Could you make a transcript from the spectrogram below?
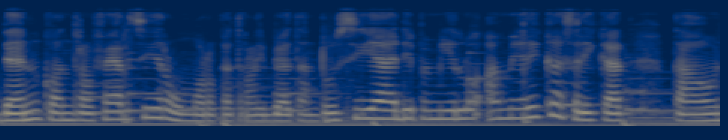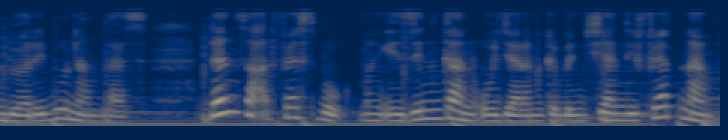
dan kontroversi rumor keterlibatan Rusia di pemilu Amerika Serikat tahun 2016. Dan saat Facebook mengizinkan ujaran kebencian di Vietnam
